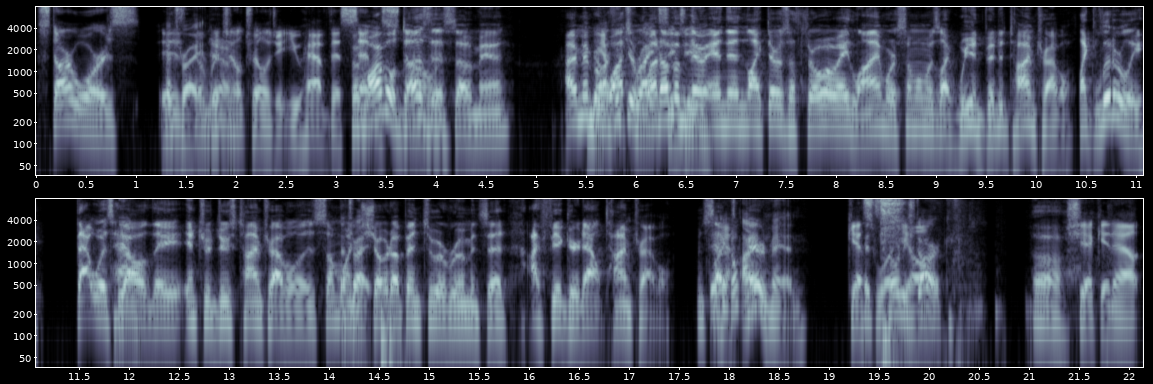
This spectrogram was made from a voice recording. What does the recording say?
Star Wars is That's right. original trilogy. You have this But set in Marvel does this though, man. I remember No, I think watching you're right, one of them CG. there, and then like there was a throwaway line where someone was like, "We invented time travel." Like literally, that was how Yeah. they introduced time travel. Is someone right. showed up into a room and said, "I figured out time travel." It's Yeah, like, it's okay. Iron Man. Guess It's what, Tony y'all? Stark. Check it out.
